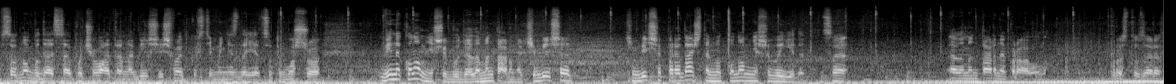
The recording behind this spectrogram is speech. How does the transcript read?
все одно буде себе почувати на більшій швидкості, мені здається, тому що він економніший буде елементарно. Чим більше, чим більше передач, тим економніше ви їдете. Це елементарне правило. Просто зараз.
